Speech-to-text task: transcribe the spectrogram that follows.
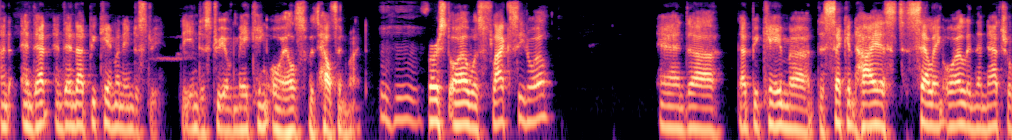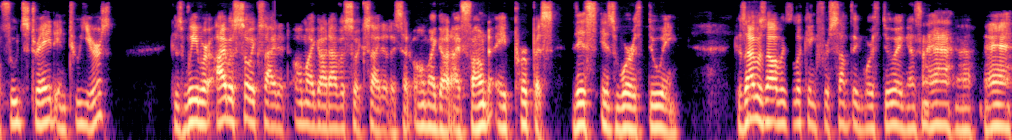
And and that and then that became an industry, the industry of making oils with health in mind. hmm First oil was flaxseed oil, and uh, that became uh, the second highest selling oil in the natural foods trade in two years. Because we were, I was so excited. Oh my God, I was so excited. I said, Oh my God, I found a purpose. This is worth doing. Because I was always looking for something worth doing. I said, ah, ah,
